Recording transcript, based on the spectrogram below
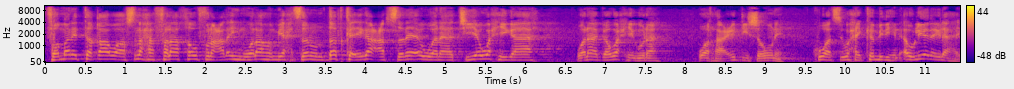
Faman itaqaa wa aslaxa falaa khawfun calayhim walaa hum yaxsanuun dadka iga cabsada ee wanaajiya waxyiga ah wanaagga waxyiguna waa raacidiisa une kuwaasi waxay ka mid yihiin awliyada ilaahay.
